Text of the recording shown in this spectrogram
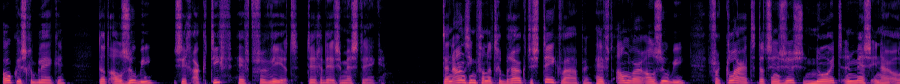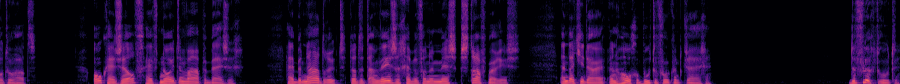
Ook is gebleken dat Al-Zubi zich actief heeft verweerd tegen deze messteken. Ten aanzien van het gebruikte steekwapen heeft Anwar al-Zubi verklaard dat zijn zus nooit een mes in haar auto had. Ook hij zelf heeft nooit een wapen bij zich. Hij benadrukt dat het aanwezig hebben van een mes strafbaar is en dat je daar een hoge boete voor kunt krijgen. De vluchtroute.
